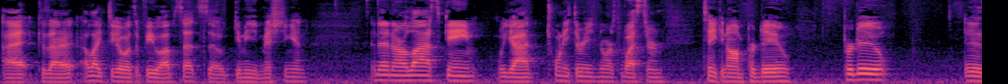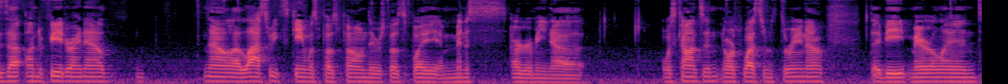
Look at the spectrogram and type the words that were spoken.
because I, I, I like to go with a few upsets. So give me Michigan. And then our last game, we got 23 Northwestern taking on Purdue. Purdue is uh, undefeated right now. Now, uh, last week's game was postponed. They were supposed to play in Minnesota, or I mean, uh, Wisconsin. Northwestern's 3 0. They beat Maryland,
